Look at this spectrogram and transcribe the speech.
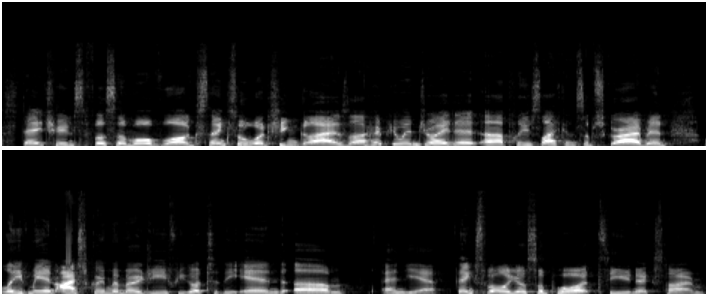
Stay tuned for some more vlogs. Thanks for watching, guys. I hope you enjoyed it. Uh, please like and subscribe and leave me an ice cream emoji if you got to the end. Um, and yeah, thanks for all your support. See you next time.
